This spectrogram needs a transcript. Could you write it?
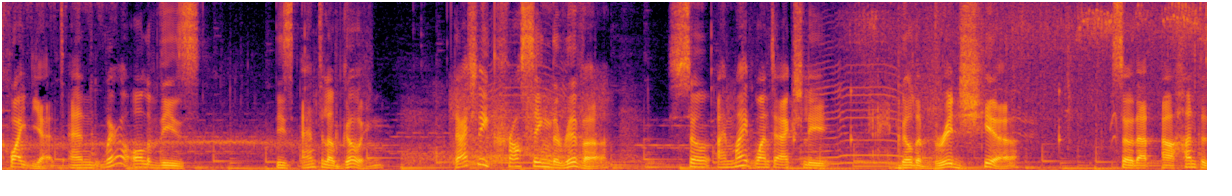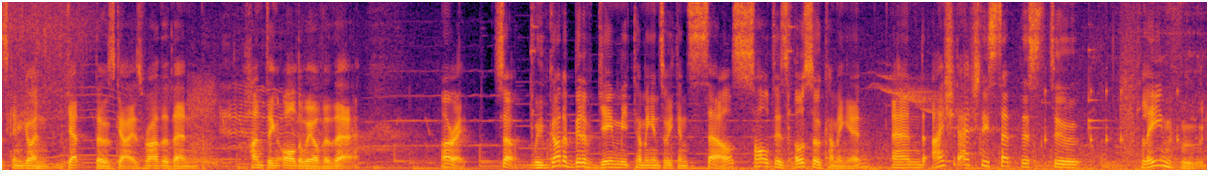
quite yet. And where are all of these, these antelope going? They're actually crossing the river, so I might want to actually build a bridge here so that our hunters can go and get those guys rather than hunting all the way over there. Alright, so we've got a bit of game meat coming in so we can sell. Salt is also coming in, and I should actually set this to plain food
